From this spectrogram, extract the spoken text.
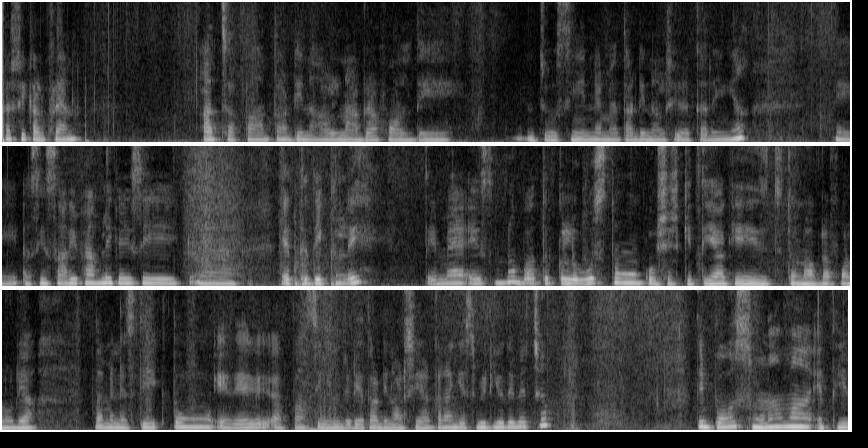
ਸਤਿ ਸ਼੍ਰੀ ਅਕਾਲ ਫਰੈਂਡ ਅੱਜ ਆਪਾਂ ਤੁਹਾਡੇ ਨਾਲ ਨਾਗਰਾ ਫਾਲ ਦੇ ਜੋ ਸੀਨ ਨੇ ਮੈਂ ਤੁਹਾਡੇ ਨਾਲ ਸ਼ੇਅਰ ਕਰ ਰਹੀ ਹਾਂ। ਤੇ ਅਸੀਂ ਸਾਰੀ ਫੈਮਿਲੀ ਗਈ ਸੀ ਇੱਥੇ ਦੇਖਣ ਲਈ। ਤੇ ਮੈਂ ਇਸ ਨੂੰ ਨਾ ਬਹੁਤ ਕਲੋਜ਼ ਤੋਂ ਕੋਸ਼ਿਸ਼ ਕੀਤੀ ਆ ਕਿ ਜਿੱਥੋਂ ਨਾਗਰਾ ਫਾਲ ਹੋ ਰਿਹਾ, ਤਾਂ ਮੈਂ ਨਜ਼ਦੀਕ ਤੋਂ ਇਹਦੇ ਆਪਾਂ ਸੀਨ ਜਿਹੜੇ ਤੁਹਾਡੇ ਨਾਲ ਸ਼ੇਅਰ ਕਰਾਂਗੇ ਇਸ ਵੀਡੀਓ ਦੇ ਵਿੱਚ। ਅਤੇ ਬਹੁਤ ਸੋਹਣਾ ਵਾ ਇੱਥੇ,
